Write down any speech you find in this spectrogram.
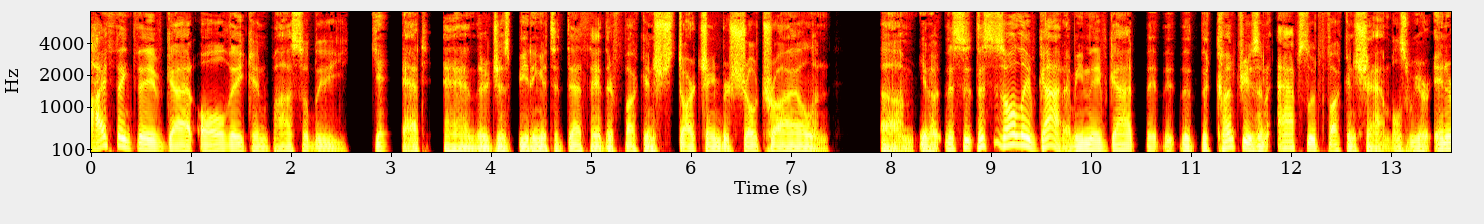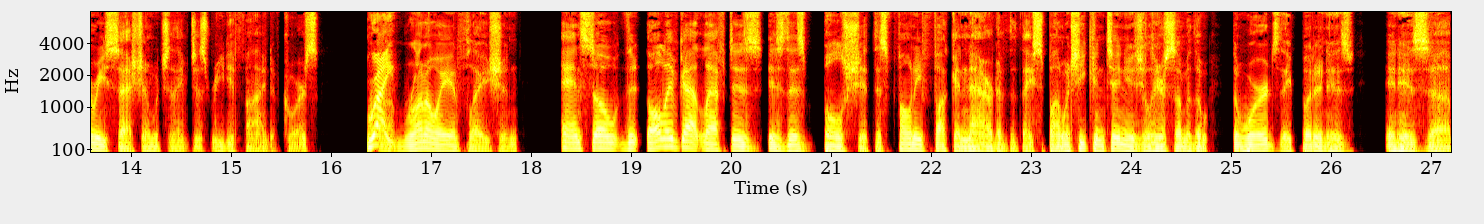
I think they've got all they can possibly get, and they're just beating it to death. They had their fucking Star Chamber show trial, and um, you know this is this is all they've got. I mean, they've got the, the the country is an absolute fucking shambles. We are in a recession, which they've just redefined, of course. Right. Um, runaway inflation, and so the, all they've got left is is this bullshit, this phony fucking narrative that they spun. When she continues, you'll hear some of the the words they put in his in his uh,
